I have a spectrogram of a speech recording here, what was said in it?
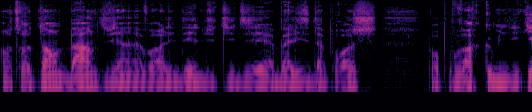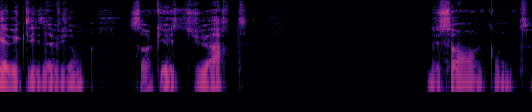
Entre-temps, Barnes vient avoir l'idée d'utiliser la balise d'approche pour pouvoir communiquer avec les avions sans que Stuart de s'en rendre compte.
